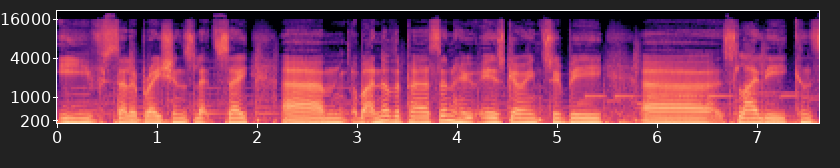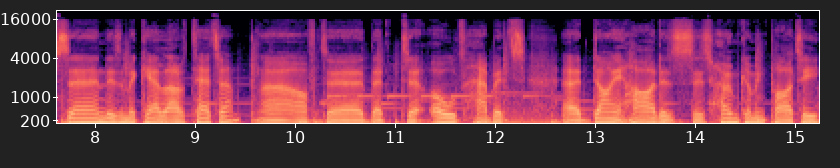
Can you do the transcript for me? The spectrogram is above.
Eve celebrations, let's say. Um, but another person who is going to be slightly concerned is Mikel Arteta after that old habits die hard as his homecoming party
